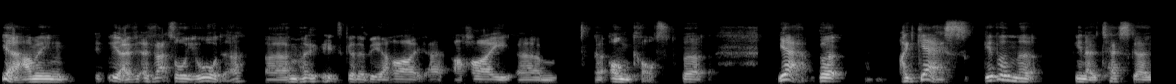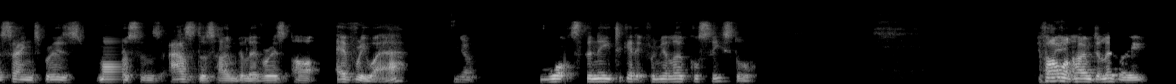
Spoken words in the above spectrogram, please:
Yeah, I mean, yeah, if, if that's all you order, um, it's going to be a high, a, high um, uh, on cost. But yeah, but I guess given that you know Tesco, Sainsbury's, Morrison's, Asda's home deliveries are everywhere. Yeah. What's the need to get it from your local C store? If I, mean, I want home delivery,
